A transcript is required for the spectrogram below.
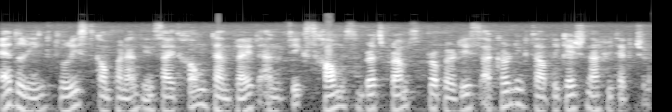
Add link to list component inside home template and fix home's breadcrumbs properties according to application architecture.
